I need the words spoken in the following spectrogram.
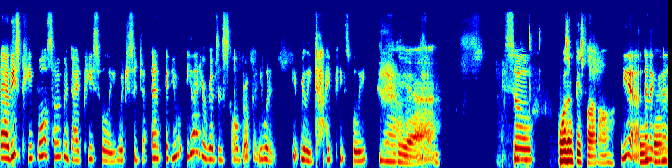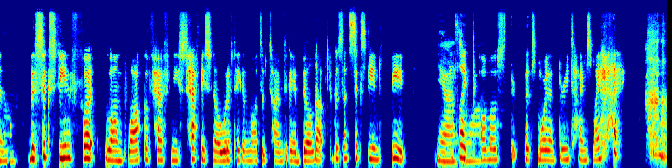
uh, these people, some of them died peacefully, which suggest. And if you you had your ribs and skull broken, you wouldn't really die peacefully. yeah. Yeah. So It wasn't peaceful at all. yeah, and Okay. again, the 16 foot long block of hefty hefty snow would have taken lots of time to get build up because that's 16 feet. Yeah. it's like a lot. almost th- that's more than three times my height.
